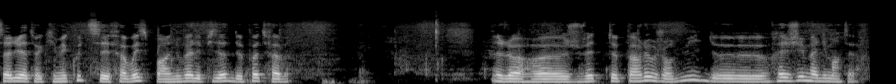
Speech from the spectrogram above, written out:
Salut à toi qui m'écoute, c'est Fabrice pour un nouvel épisode de PodFab. Alors, euh, je vais te parler aujourd'hui de régime alimentaire.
